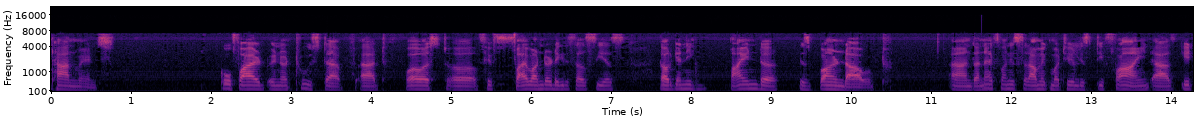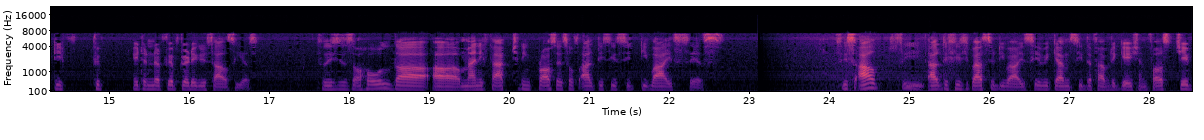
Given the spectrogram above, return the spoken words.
10 minutes co-fired in a two-step at first uh, 500 degrees celsius. The organic binder is burned out. And the next one is ceramic material is defined as 80, 850 degrees Celsius. So this is a whole the uh, manufacturing process of LTCC devices. This LTCC passive device here we can see the fabrication. First chip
